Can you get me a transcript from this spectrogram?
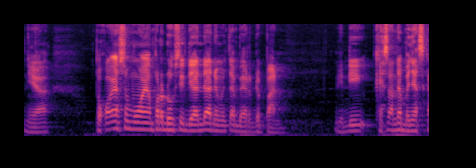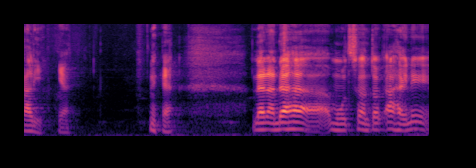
ya Pokoknya semua yang produksi di Anda Anda minta bayar depan. Jadi cash Anda banyak sekali ya. ya. Dan Anda memutuskan untuk ah ini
